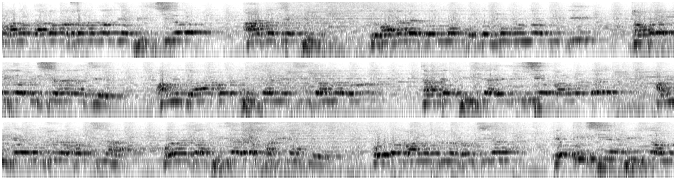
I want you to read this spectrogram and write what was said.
বারো তেরো বছর আগেও যে ফিস ছিল, আজও সে ফিস বাজারে দ্রব্য, দ্রব্যমূল্য বৃদ্ধি ডবলের বেশি হয়ে গেছে। আমি দয়া করে ফিসটা নিয়ে চিন্তা ভাবনা করুন, যাতে ফিসটা এগিয়ে বাড়ানো আমি জন্য বলছি না। ওরা যা সঠিক আছে। ওটা বাড়ানোর জন্য বলছি না। এপিসিএ ফিসটা আমি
